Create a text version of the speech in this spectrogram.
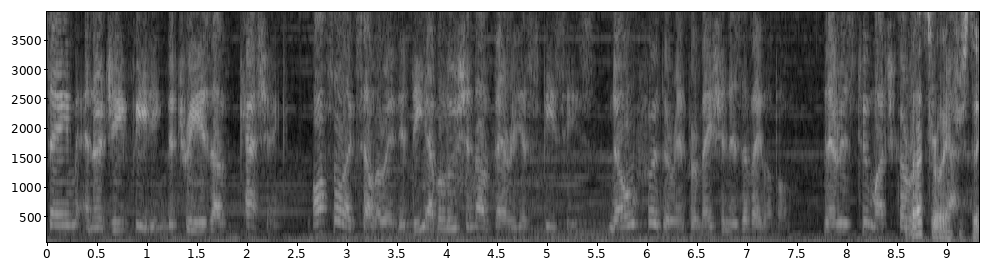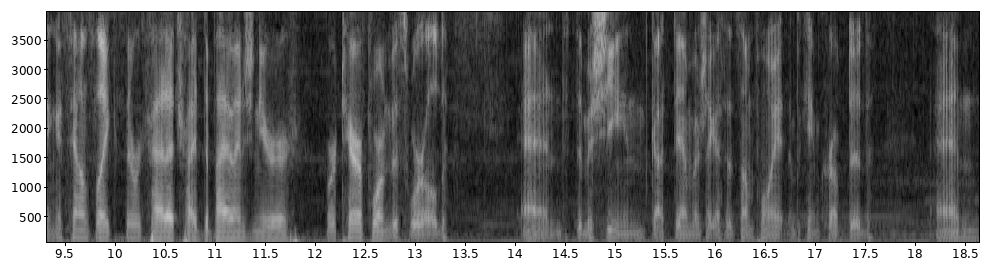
same energy feeding the trees of Kashyyyk also accelerated the evolution of various species. No further information is available. There is too much So that's really data. interesting. It sounds like the Rakata tried to bioengineer or terraform this world, and the machine got damaged, I guess, at some point and became corrupted, and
